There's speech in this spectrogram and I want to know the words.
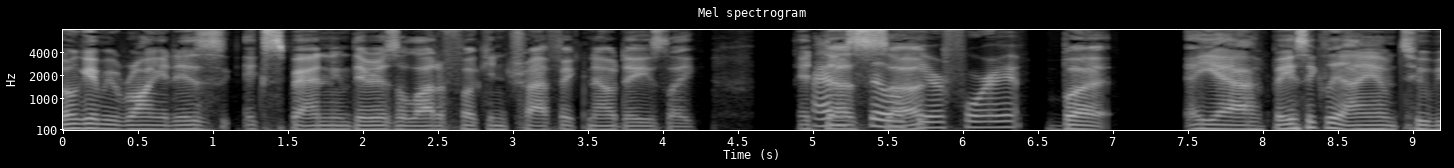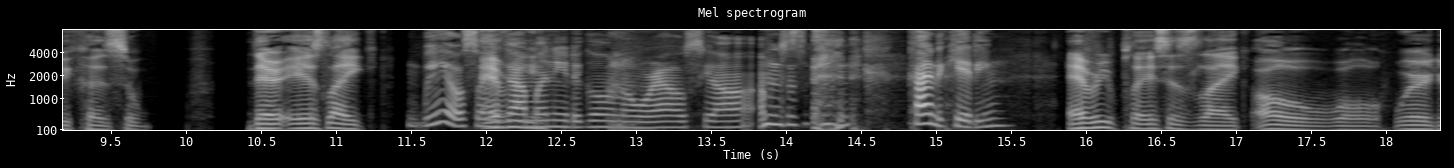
don't get me wrong it is expanding there is a lot of fucking traffic nowadays like it I'm does still suck here for it. but yeah basically i am too because there is like We also ain't got money to go nowhere else, y'all. I'm just kind of kidding. every place is like oh well we're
